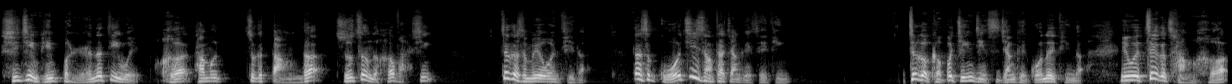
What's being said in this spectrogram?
习近平本人的地位和他们这个党的执政的合法性，这个是没有问题的。但是国际上他讲给谁听？这个可不仅仅是讲给国内听的，因为这个场合，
